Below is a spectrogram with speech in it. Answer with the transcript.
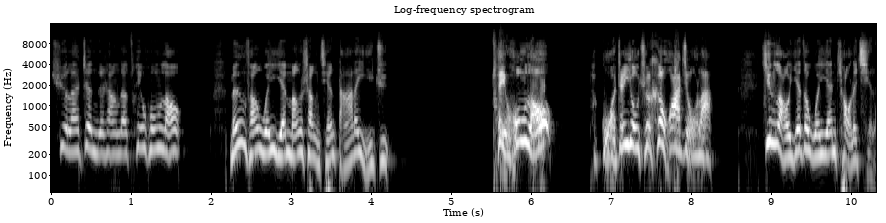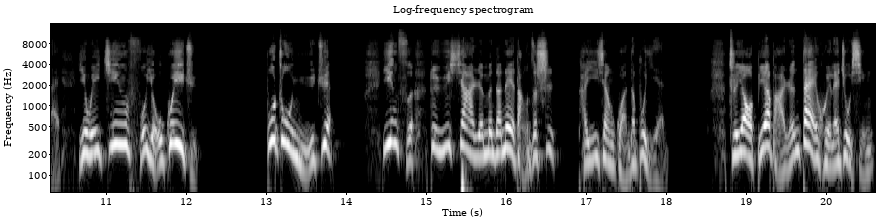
去了镇子上的翠红楼。门房闻言，忙上前答了一句：“翠红楼。”他果真又去喝花酒了。金老爷子闻言跳了起来，因为金府有规矩，不住女眷，因此对于下人们的那档子事，他一向管得不严，只要别把人带回来就行。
